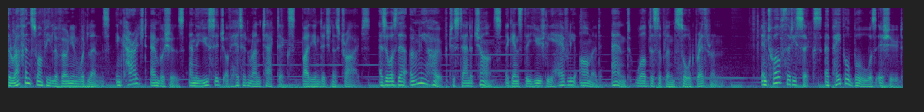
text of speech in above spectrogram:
The rough and swampy Livonian woodlands encouraged ambushes and the usage of hit-and-run tactics by the indigenous tribes, as it was their only hope to stand a chance against the usually heavily armored and well-disciplined sword brethren. In 1236, a papal bull was issued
